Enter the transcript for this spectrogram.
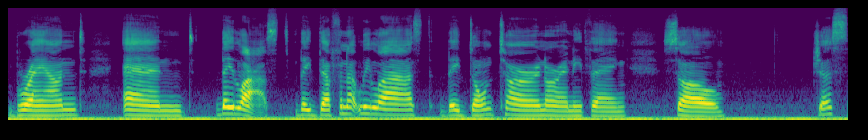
brand, and they last. They definitely last. They don't turn or anything. So, just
